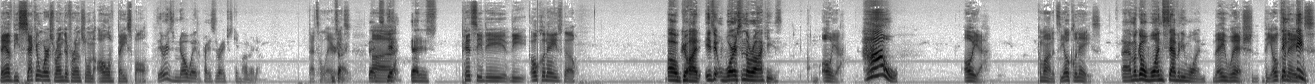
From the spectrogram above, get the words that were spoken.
They have the second worst run differential in all of baseball. There is no way the Price is Right just came on right now. That's I'm hilarious. sorry. That's Uh, yeah. That is. Pitsy, the the Oakland A's though. Oh God, is it worse than the Rockies? Oh yeah. How? Oh yeah. Come on, it's the Oakland A's. I'm gonna go 171. They wish the Oakland They- they- A's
